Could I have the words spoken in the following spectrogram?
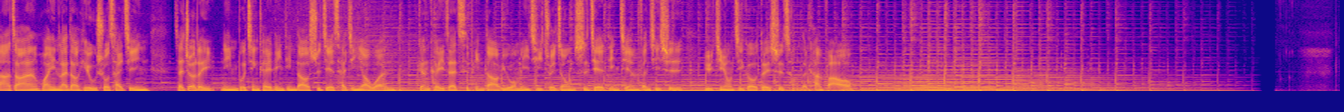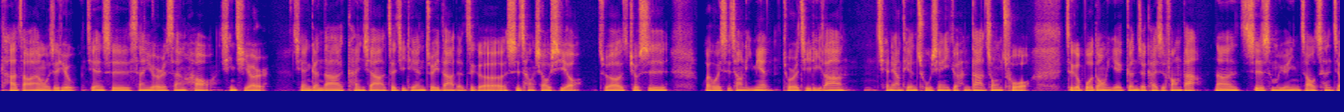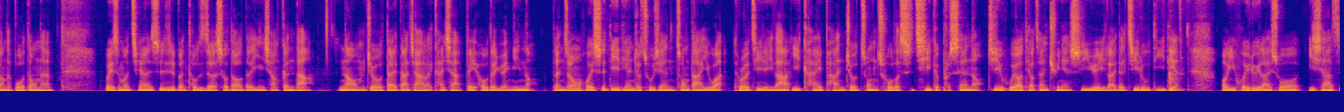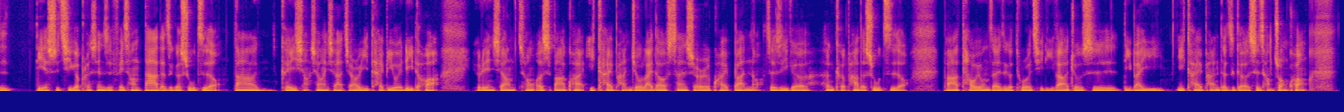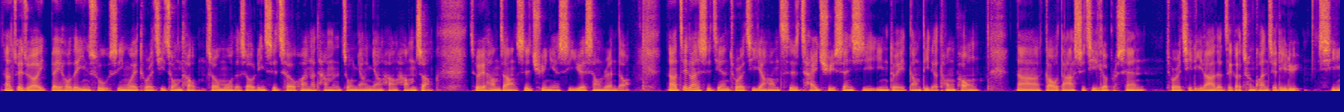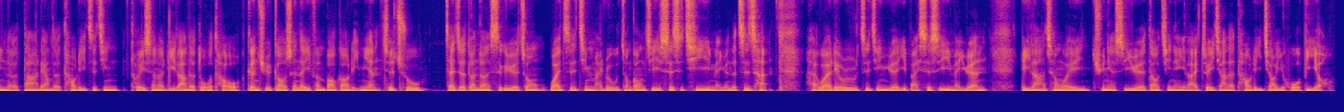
大家早安，欢迎来到 Hugh 说财经。在这里，您不仅可以聆听到世界财经要闻，更可以在此频道与我们一起追踪世界顶尖分析师与金融机构对市场的看法哦。大家早安，我是 Hugh，今天是三月二十三号，星期二。先跟大家看一下这几天最大的这个市场消息哦。主要就是外汇市场里面，土耳其里拉前两天出现一个很大重挫，这个波动也跟着开始放大。那是什么原因造成这样的波动呢？为什么竟然是日本投资者受到的影响更大？那我们就带大家来看一下背后的原因哦。本周汇市第一天就出现重大意外，土耳其里拉一开盘就重挫了十七个 percent 哦，几乎要挑战去年十一月以来的纪录低点哦。以汇率来说，一下子。跌十七个 percent 是非常大的这个数字哦，大家可以想象一下，假如以台币为例的话，有点像从二十八块一开盘就来到三十二块半哦，这是一个很可怕的数字哦。把它套用在这个土耳其里拉，就是礼拜一一开盘的这个市场状况。那最主要背后的因素是因为土耳其总统周末的时候临时撤换了他们中央央行行长，这位行长是去年十一月上任的哦。那这段时间土耳其央行是采取升息应对当地的通膨，那高达十七个 percent 土耳其里拉的这个存款殖利率，吸引了大量的套利资金，推升了里拉的多头。根据高盛的一份报告里面指出，在这短短四个月中，外资净买入总共计四十七亿美元的资产，海外流入资金约一百四十亿美元，里拉成为去年十一月到今年以来最佳的套利交易货币哦。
